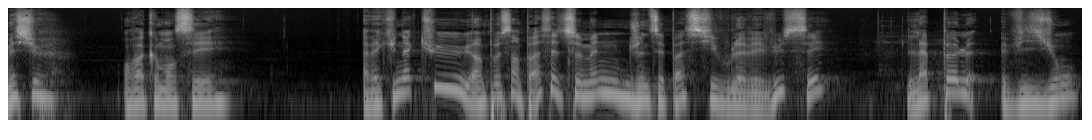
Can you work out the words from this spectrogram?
Messieurs, on va commencer avec une actu un peu sympa cette semaine. Je ne sais pas si vous l'avez vu, c'est l'Apple Vision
